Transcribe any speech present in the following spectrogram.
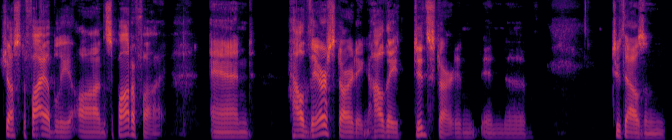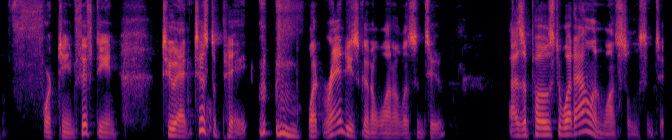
justifiably on Spotify, and how they're starting, how they did start in in uh, 2014, 15, to anticipate what Randy's going to want to listen to, as opposed to what Alan wants to listen to,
